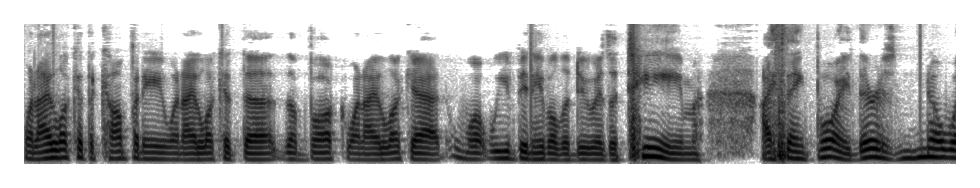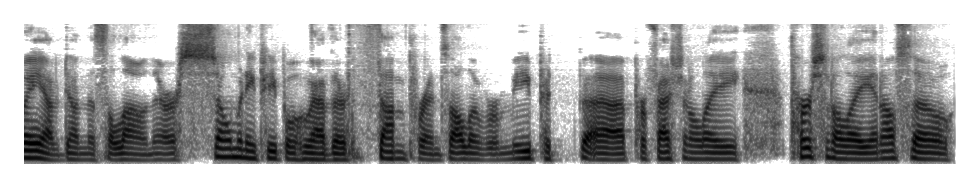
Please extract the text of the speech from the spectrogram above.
when i look at the company when i look at the the book when i look at what we've been able to do as a team i think boy there is no way i've done this alone. There are so many people who have their thumbprints all over me uh, professionally personally and also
